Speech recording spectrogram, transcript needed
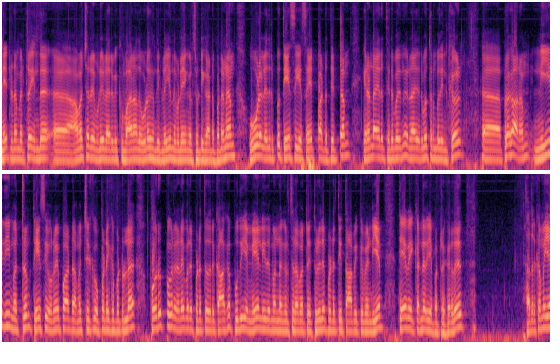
நேற்று இடம்பெற்ற இந்த அமைச்சரவை முடிவில் அறிவிக்கும் வாராந்த ஊடக சந்திப்பிலேயே இந்த விடயங்கள் சுட்டிக்காட்டப்பட்டன. ஊழல் எதிர்ப்பு தேசிய செயற்பாட்டு திட்டம் இரண்டாயிரத்தி இருபது இருபத்தி ஒன்பதின் கீழ் பிரகாரம் நீதி மற்றும் தேசிய ஒருமைப்பாட்டு அமைச்சுக்கு ஒப்படைக்கப்பட்டுள்ள பொறுப்புகளை நடைமுறைப்படுத்துவதற்காக புதிய மேல் நீதிமன்றங்கள் சிலவற்றை துரிதப்படுத்தி தாபிக்க வேண்டிய தேவை கண்டறியப்பட்டிருக்கிறது. அதற்கமைய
